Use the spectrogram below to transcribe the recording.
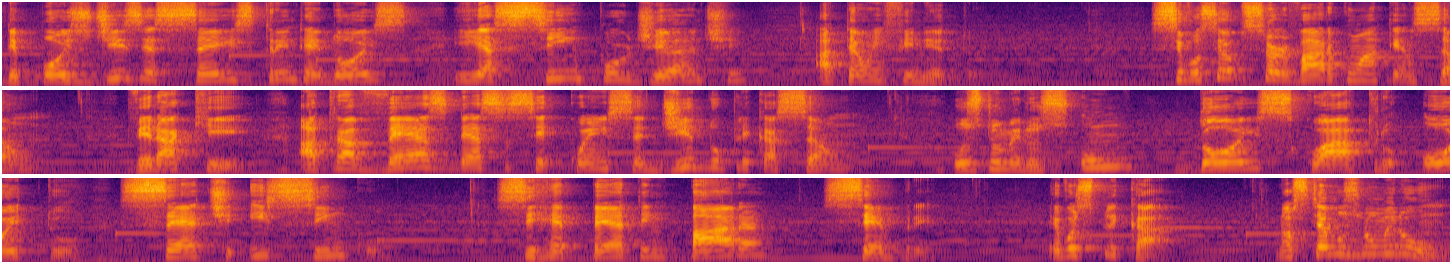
depois 16, 32 e assim por diante até o infinito. Se você observar com atenção, verá que através dessa sequência de duplicação, os números 1, 2, 4, 8, 7 e 5 se repetem para sempre. Eu vou explicar. Nós temos o número 1,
